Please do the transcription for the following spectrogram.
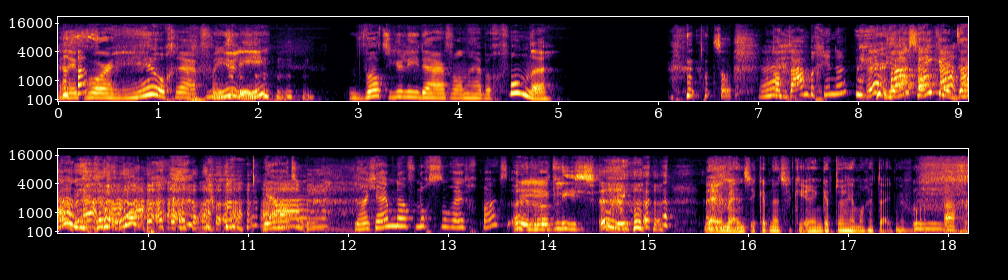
En ik hoor heel graag van jullie wat jullie daarvan hebben gevonden. Zal- Kan Daan beginnen? Ja, zeker. Daan. Ja, had, hem, had jij hem nou vanochtend nog even gepakt? Oh, nee, dat was Lies. Nee, mensen, ik heb net verkering. Ik heb er helemaal geen tijd meer voor. Ach,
